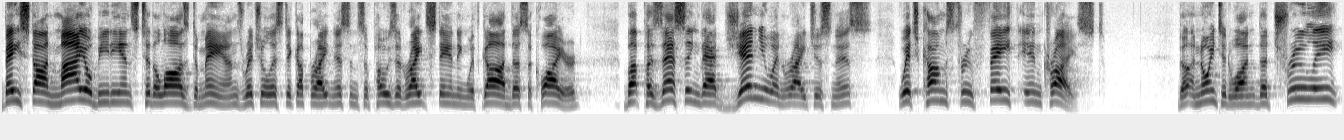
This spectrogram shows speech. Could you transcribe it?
based on my obedience to the law's demands, ritualistic uprightness, and supposed right standing with God thus acquired, but possessing that genuine righteousness which comes through faith in Christ, the anointed one, the truly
